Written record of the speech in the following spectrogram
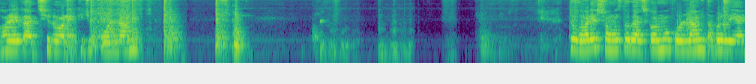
ঘরের কাজ ছিল, অনেক কিছু করলাম। তো ঘরের সমস্ত কাজকর্ম করলাম, তারপরে ওই আর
